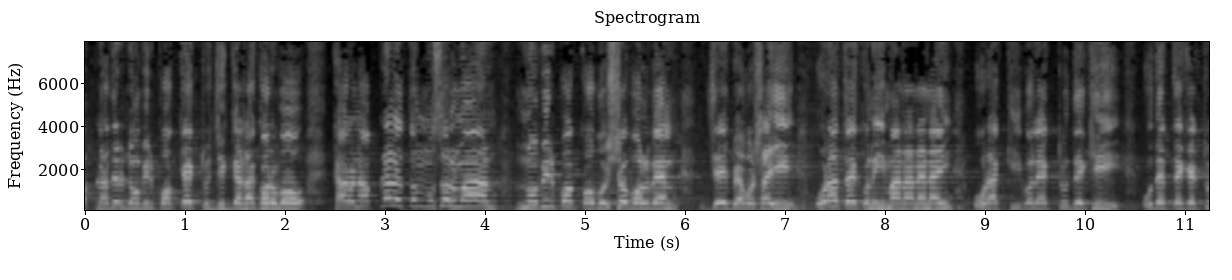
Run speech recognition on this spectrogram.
আপনাদের নবীর পক্ষে একটু জিজ্ঞাসা করব। কারণ আপনারা তো মুসলমান, নবীর পক্ষ অবশ্য বলবেন যে ব্যবসায়ী, ওরা তো কোনো ইমান আনে নাই, ওরা কি বলে একটু দেখি, ওদের থেকে একটু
